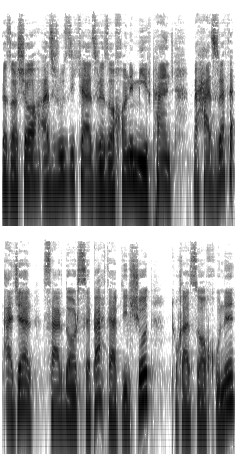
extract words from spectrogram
رضاشاه از روزی که از رضاخان میرپنج به حضرت عجل سردار سپه تبدیل شد تو غذاخونه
